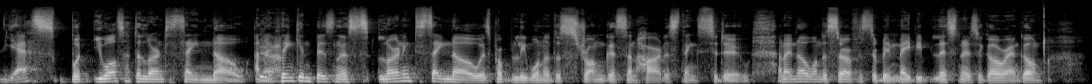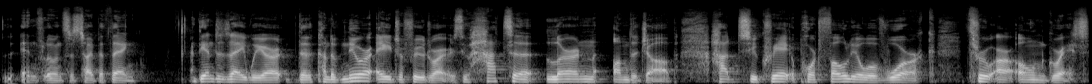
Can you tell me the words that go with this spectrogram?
yes, but you also have to learn to say no. And Yeah. I think in business, learning to say no is probably one of the strongest and hardest things to do. And I know on the surface, there be maybe listeners who go around going, influencers type of thing. At the end of the day, we are the kind of newer age of food writers who had to learn on the job, had to create a portfolio of work through our own grit.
